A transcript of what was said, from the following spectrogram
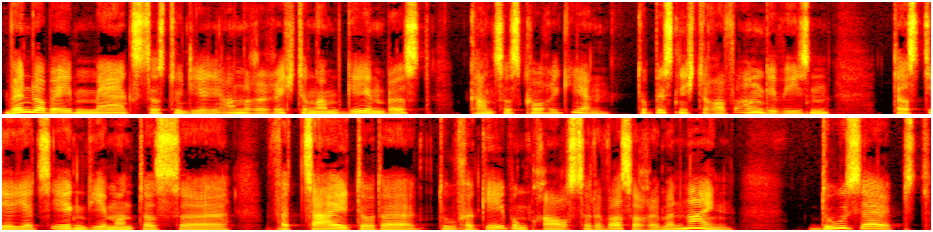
Wenn du aber eben merkst, dass du in die andere Richtung am Gehen bist, kannst du es korrigieren. Du bist nicht darauf angewiesen, dass dir jetzt irgendjemand das äh, verzeiht oder du Vergebung brauchst oder was auch immer. Nein, du selbst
